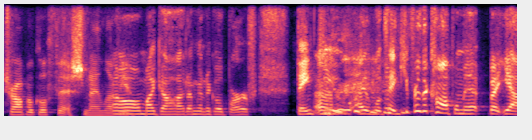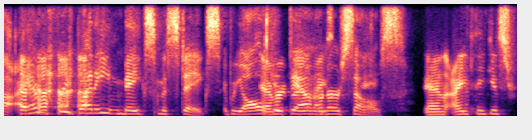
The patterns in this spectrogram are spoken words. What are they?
tropical fish, and I love Oh you. Oh my god, I'm gonna go barf. Thank Oh. you. I will thank you for the compliment. But yeah, everybody makes mistakes. We all Everybody get down on makes ourselves. And I think it's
